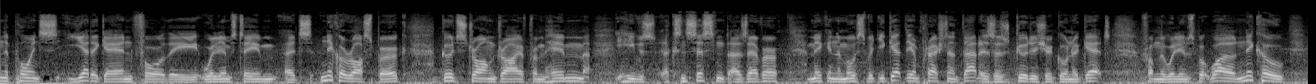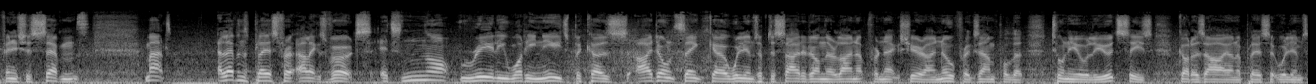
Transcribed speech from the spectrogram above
Taking the points yet again for the Williams team. It's Nico Rosberg. Good, strong drive from him. He was uh, consistent as ever, making the most of it. You get the impression that that is as good as you're going to get from the Williams. But while Nico finishes seventh, Matt, 11th place for Alex Wurz. It's not really what he needs because I don't think uh, Williams have decided on their lineup for next year. I know, for example, that Tonio Liuzzi's got his eye on a place at Williams.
